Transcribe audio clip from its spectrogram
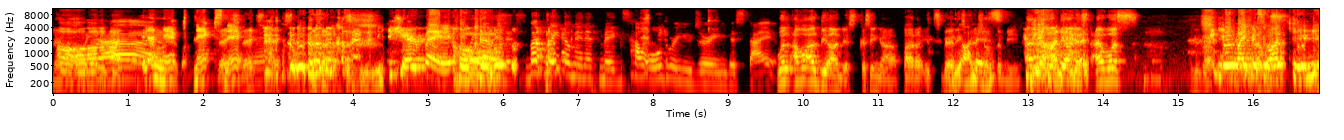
11, Oo. 12, 13. Yeah. Next, next, Next, next. next, next. Share pa eh. Okay. But wait a minute, Megs. How old were you during this time? Well, ako, I'll be honest. Kasi nga, parang it's very Be special honest. to me. Be I'll be honest. honest. I was... Your wife is I was- watching.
